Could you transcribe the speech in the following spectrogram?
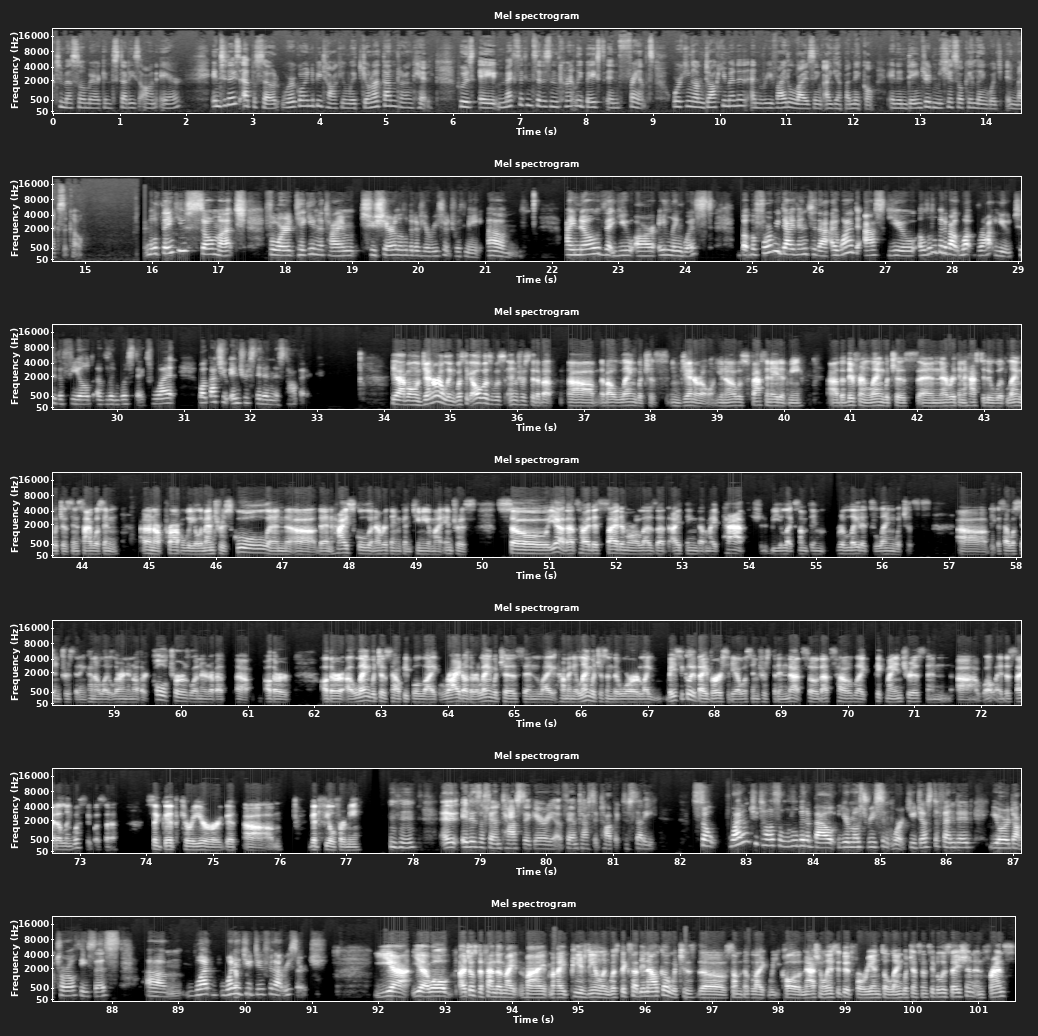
back to Mesoamerican Studies on Air. In today's episode, we're going to be talking with Jonathan Rangel, who is a Mexican citizen currently based in France, working on documenting and revitalizing Ayapaneco, an endangered Mixe-Zoque language in Mexico. Well, thank you so much for taking the time to share a little bit of your research with me. Um, I know that you are a linguist, but before we dive into that, I wanted to ask you a little bit about what brought you to the field of linguistics. What what got you interested in this topic? Yeah, well, general linguistic, I always was interested about uh, about languages in general. You know, it was fascinated me uh, the different languages and everything has to do with languages since I was in I don't know, probably elementary school and uh, then high school and everything continue my interests. So yeah, that's how I decided more or less that I think that my path should be like something related to languages. Uh, because I was interested in kind of like learning other cultures, learning about uh, other other uh, languages, how people like write other languages, and like how many languages in the world. Like basically diversity. I was interested in that, so that's how like picked my interest, and uh, well, I decided linguistic was a it's a good career or a good um, good field for me. Mm-hmm. And it, it is a fantastic area, fantastic topic to study. So, why don't you tell us a little bit about your most recent work? You just defended your doctoral thesis. Um, what what did you do for that research? Yeah, yeah. Well, I just defended my my my PhD in linguistics at INALCO, which is the something like we call a National Institute for Oriental Language and Civilization in France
